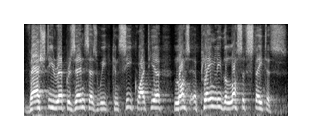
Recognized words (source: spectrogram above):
Vashti represents, as we can see quite here, loss, uh, plainly the loss of status.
